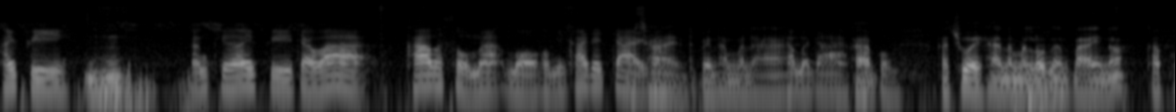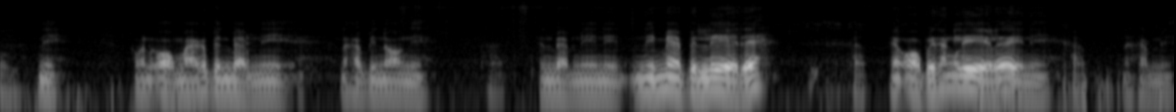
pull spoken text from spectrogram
ให้ฟรีอือฮึน้ำเชื้อให้ฟรีแต่ว่าค่าผสมอะหมอเขามีค่าใช้จ่ายใช่เป็นธรรมดา ธรรมดาคครัรับ บผมก็ช่วยค่าน้ำมันลดกันไปเนาะ ครับผม นี่มันออกมาก็เป็นแบบนี้นะครับ พี่น้องนี่ครับเป็นแบบนี้นี่นี่แม่เป็นเล่เด้ครับยังออกไปทั้งเล่เลยนี่ครับ นะครับนี่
